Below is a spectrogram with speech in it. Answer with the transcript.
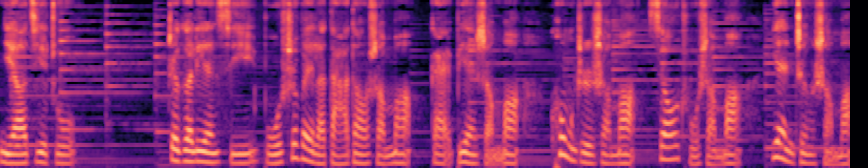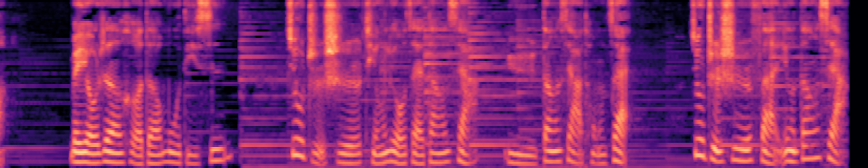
你要记住：这个练习不是为了达到什么、改变什么、控制什么、消除什么、验证什么，没有任何的目的心，就只是停留在当下，与当下同在，就只是反映当下、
